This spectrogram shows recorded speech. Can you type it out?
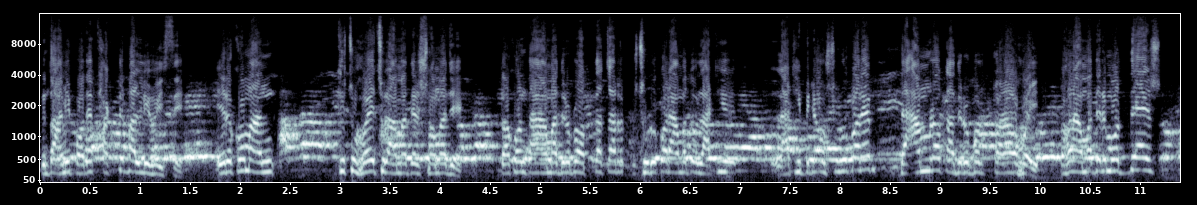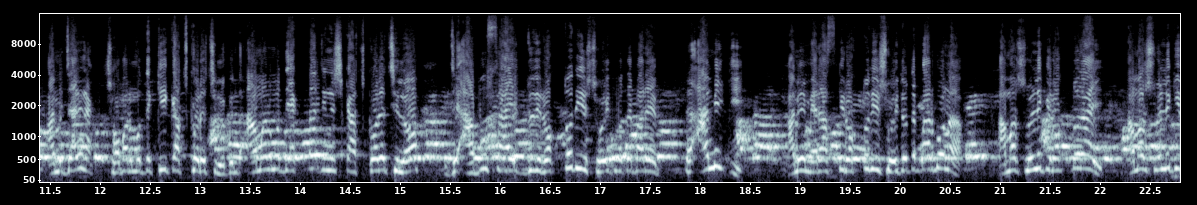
কিন্তু আমি পদে থাকতে পারলি হয়েছে। এরকম কিছু হয়েছিল আমাদের সমাজে। তখন তা আমাদের উপর অত্যাচার শুরু করে, আমাদের লাঠি লাঠি পিটাও শুরু করে, তা আমরাও তাদের উপর চড়াও হই। তখন আমাদের মধ্যে, আমি জানি না সবার মধ্যে কি কাজ করেছিল, কিন্তু আমার মধ্যে একটা জিনিস কাজ করেছিল যে আবু সাইদ যদি রক্ত দিয়ে শহীদ হতে পারে তাহলে আমি কি? আমি মেরাজ কি রক্ত দিয়ে শহীদ হতে পারব না? আমার শরীরে কি রক্ত নাই? আমার শরীরে কি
